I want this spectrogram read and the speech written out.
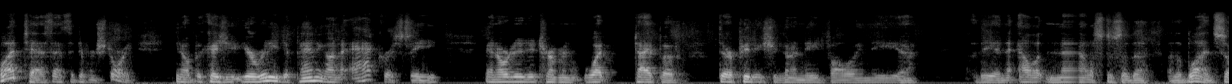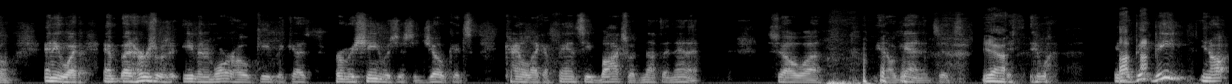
blood test, that's a different story, you know, because you, are really depending on accuracy in order to determine what type of therapeutics you're going to need following the uh, the analysis of the of the blood. So anyway, and but hers was even more hokey because her machine was just a joke. It's kind of like a fancy box with nothing in it. So uh, you know, again, it's it's yeah. It, it, you know, be, be, you know,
